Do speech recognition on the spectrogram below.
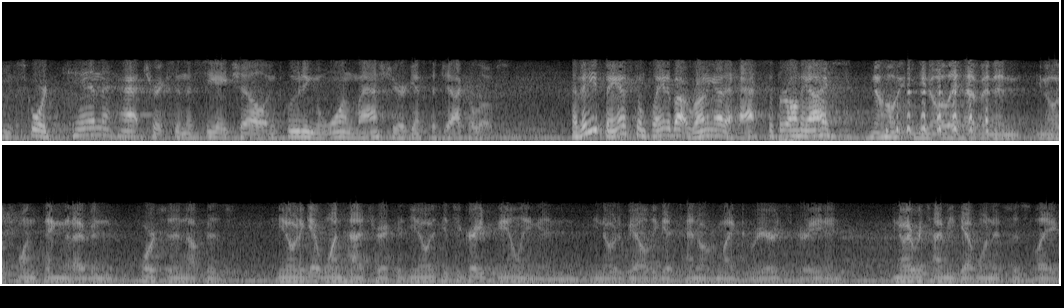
you scored 10 hat tricks in the CHL, including one last year against the Jackalopes. Have any fans complained about running out of hats to throw on the ice? No, you know they haven't, and you know it's one thing that I've been fortunate enough is, you know, to get one hat trick. You know, it's a great feeling, and you know to be able to get 10 over my career, it's great. And you know every time you get one, it's just like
